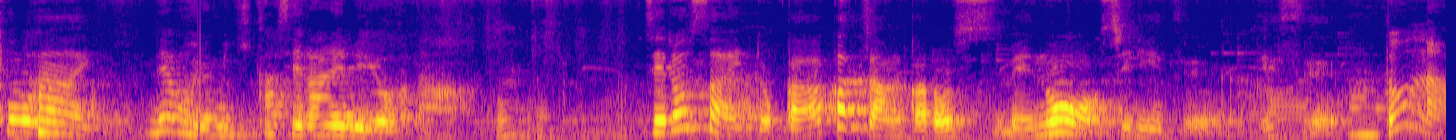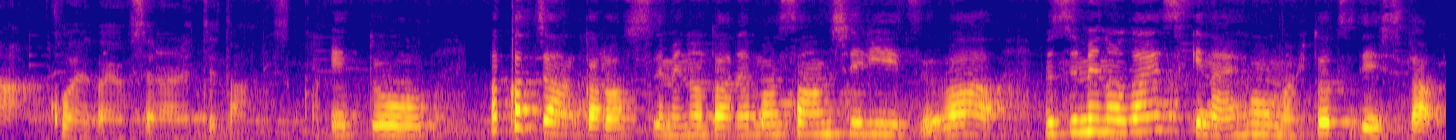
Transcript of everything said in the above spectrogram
子。でも読み聞かせられるような、0歳とか赤ちゃんからおすすめのシリーズです。どんな声が寄せられてたんですか？えっと赤ちゃんからおすすめのだるまさんシリーズは娘の大好きな絵本の一つでした。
